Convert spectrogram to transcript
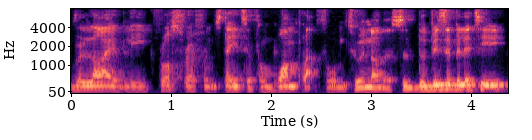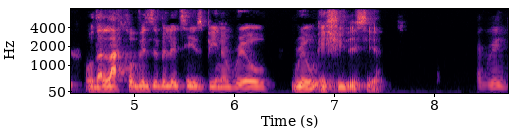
reliably cross-reference data from one platform to another. So the visibility or the lack of visibility has been a real real issue this year. Agreed.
